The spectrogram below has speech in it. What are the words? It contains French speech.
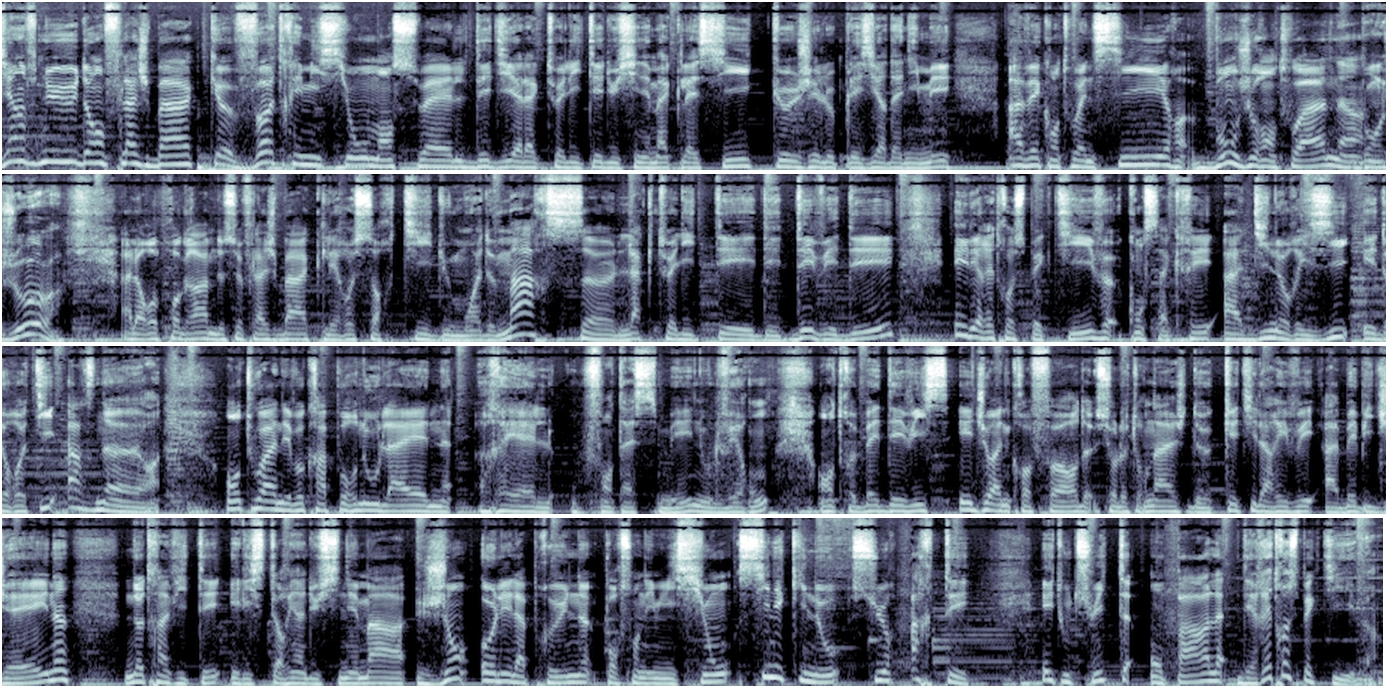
Bienvenue dans Flashback, votre émission mensuelle dédiée à l'actualité du cinéma classique que j'ai le plaisir d'animer avec Antoine Cyr. Bonjour Antoine. Bonjour. Alors au programme de ce flashback, les ressorties du mois de mars, l'actualité des DVD et les rétrospectives consacrées à Dino Risi et Dorothy Arzner. Antoine évoquera pour nous la haine réelle ou fantasmée, nous le verrons, entre Bette Davis et Joan Crawford sur le tournage de Qu'est-il arrivé à Baby Jane. Notre invité est l'historien du cinéma Jean Olé Laprune pour son émission Ciné-Kino sur Arte. Et tout de suite, on parle des rétrospectives.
